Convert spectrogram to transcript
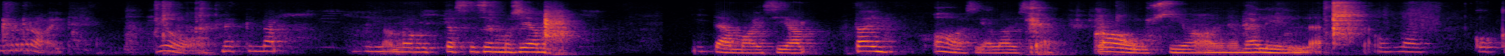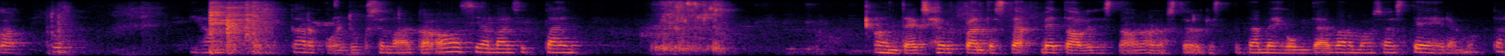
Right. Joo, me kyllä, meillä on ollut tässä semmoisia itämaisia tai aasialaisia kausia aina välillä, että ollaan kokattu ihan tarkoituksella aika aasialaisittain. Anteeksi, hörppään tästä metallisesta ananastölkistä tätä mehua, mitä ei varmaan saisi tehdä, mutta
